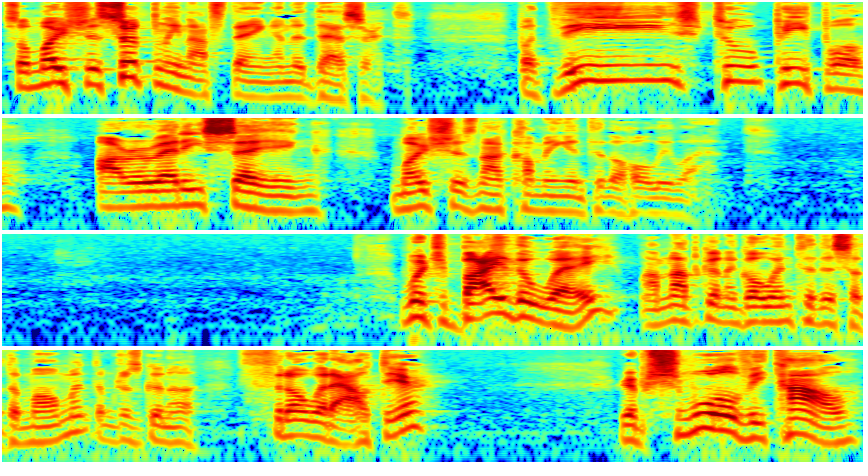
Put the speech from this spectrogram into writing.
So Moshe is certainly not staying in the desert. But these two people are already saying Moshe is not coming into the Holy Land. Which, by the way, I'm not going to go into this at the moment, I'm just going to throw it out there. Reb Shmuel Vital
